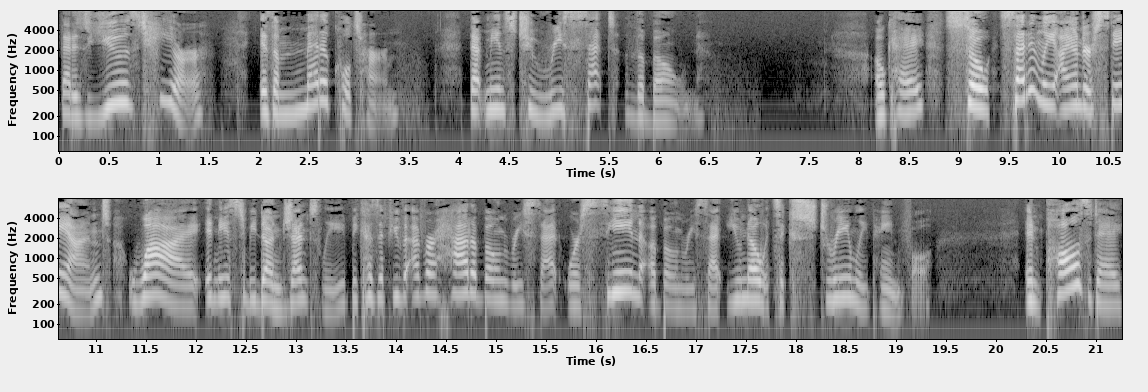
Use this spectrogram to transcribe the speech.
that is used here is a medical term that means to reset the bone. Okay? So suddenly I understand why it needs to be done gently because if you've ever had a bone reset or seen a bone reset, you know it's extremely painful. In Paul's day,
